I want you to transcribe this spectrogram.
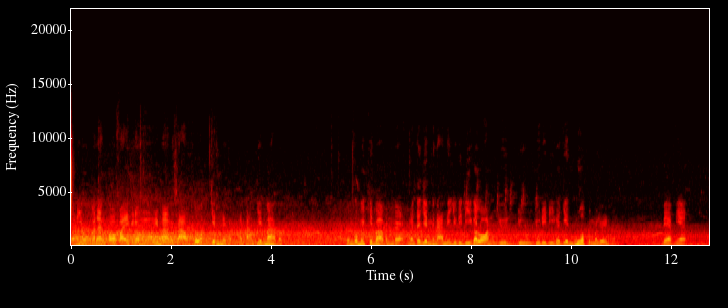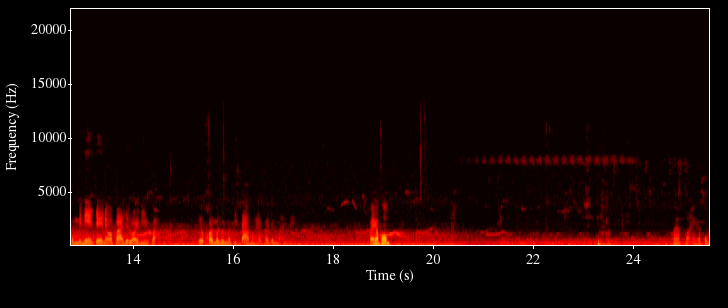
ตอนนี้ผมก็นั่งก่อไฟพี่น้องเอ้ยมาเมื่อเช้าโคตรเย็นเลยครับอากาศเย็นมากครับ ผมก็ไม่คิดว่ามันจะมันจะเย็นขนาดนี้อยู่ดีๆก็ร้อนอยู่อยู่อยู่ดีๆก็เย็นรวบลงมาเลยนะครับ แบบเนี้ย ผมไม่แน่ใจนะว่าปลาจะลอยดีหรือเปล่า เดี๋ยวคอยมาลุ้นมาติดตามกันครับว่าจะมันไหมไปครับผมภาพหมายครับผม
